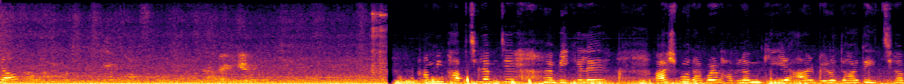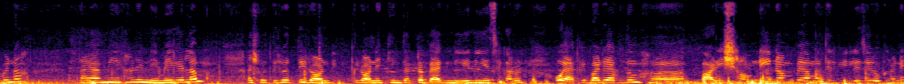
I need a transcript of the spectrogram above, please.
যাও। আমি ভাবছিলাম যে বিকেলে আসব, তারপরে ভাবলাম গিয়ে আর বেরোতে হয়তো ইচ্ছে হবে না। তাই আমি এখানে নেমে গেলাম। আর সত্যি সত্যি রন রনে কিন্তু একটা ব্যাগ নিয়ে নিয়েছে কারণ ও একেবারে একদম বাড়ির সামনেই নামবে আমাদের ভিলেজের ওখানে।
